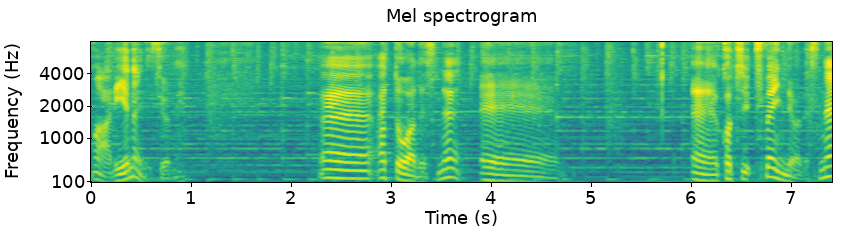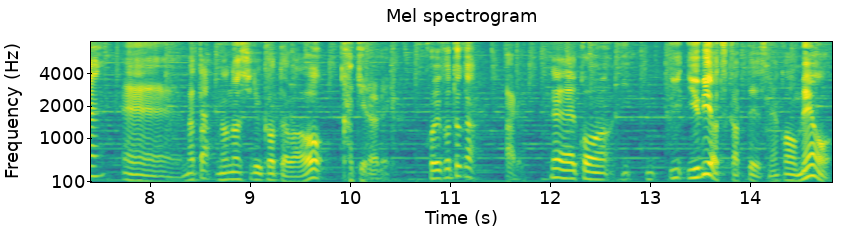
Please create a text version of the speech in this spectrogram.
まあありえないですよね。えー、あとはですね、えーえー、こっちスペインではですね、えー、また罵り言葉をかけられる。こういうことがある。でこう指を使ってですねこう目を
